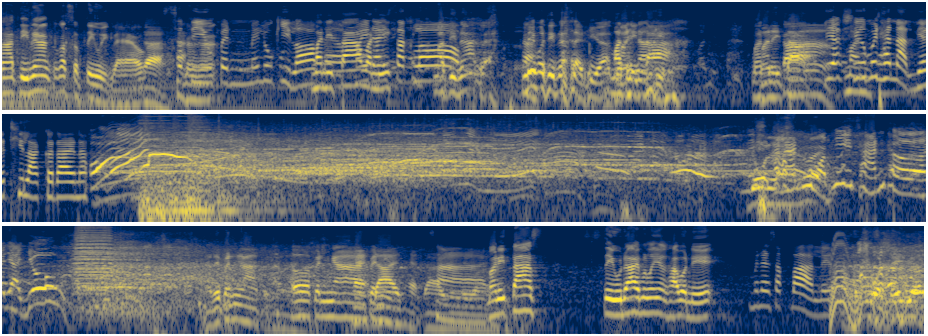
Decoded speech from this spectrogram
มาร์ติน่าก็สติลอีกแล้วจ้ะ สติลเป็นไม่รู้กี่รอบมานิต้าแล้ววันไม่นี้ ได้สักรอบ มาร์ติน่าแหละเรียกมาร์ติน่าหลายทีแล้วมาร์ติน่า มามาร์นิติต้าน่าเรียกชื่อไม่ถนัดเรียกที่รักก็ได้นะคะ โยนอันแรนั้งนด้วหัยวพี่ฉันเธออย่ายุ่ง อันนี้เป็นงานเป็นงาน เออเป็นงานแทะเป็นได้แทะได้ใช่ไม่ได้มานิต้าสติลได้มั้างหรือยังครับวันนี้ ไม่ได้สักบาทเลยค่ะกดได้เยอะ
